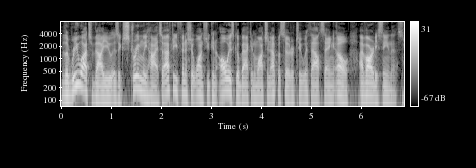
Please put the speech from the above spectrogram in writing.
The rewatch value is extremely high, so after you finish it once, you can always go back and watch an episode or two without saying, oh, I've already seen this.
